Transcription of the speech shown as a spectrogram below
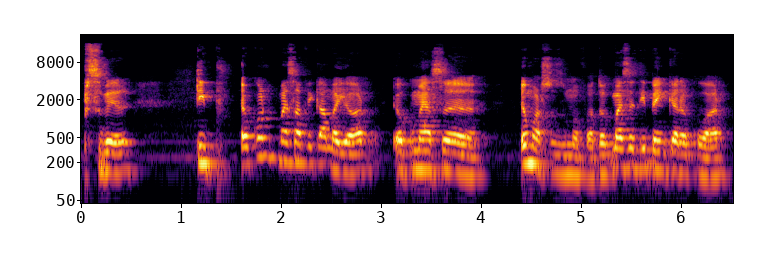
perceber. Tipo, eu quando começa a ficar maior, eu começo a. Eu mostro-vos uma foto, eu começo a tipo a encaracolar.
